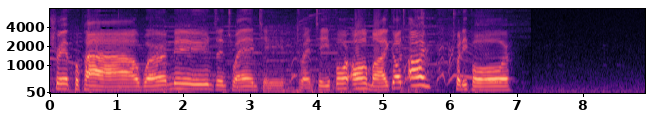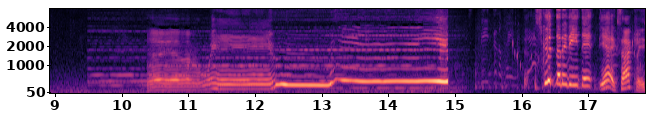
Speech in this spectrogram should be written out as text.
triple power moons in 2024. Oh my god, I'm 24. It's good that it eat it. Yeah, exactly.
